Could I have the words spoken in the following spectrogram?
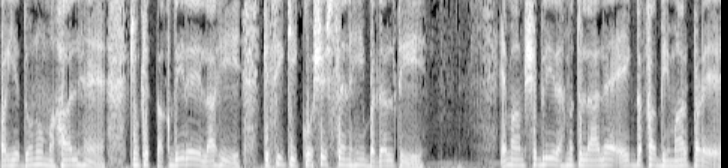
اور یہ دونوں محال ہیں، کیونکہ تقدیر الہی کسی کی کوشش سے نہیں بدلتی۔ امام شبلی رحمۃ اللہ علیہ ایک دفعہ بیمار پڑے۔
